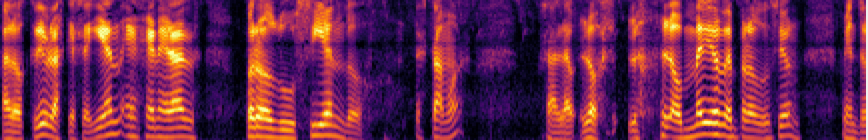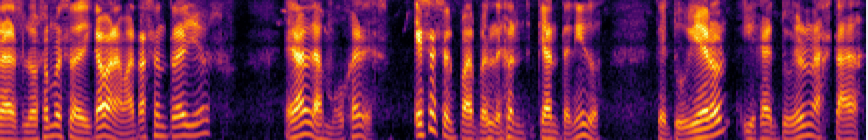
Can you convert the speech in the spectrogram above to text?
a los críos, las que seguían en general produciendo, estamos, o sea, los, los medios de producción, mientras los hombres se dedicaban a matarse entre ellos, eran las mujeres. Ese es el papel que han tenido, que tuvieron y que tuvieron hasta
